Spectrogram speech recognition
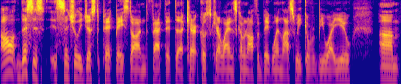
All this is essentially just a pick based on the fact that uh, Coastal Carolina is coming off a big win last week over BYU. Um,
